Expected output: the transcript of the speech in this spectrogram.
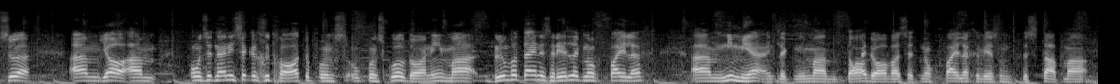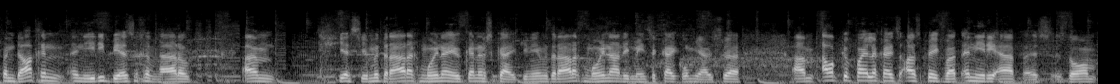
So, ehm um, ja, ehm um, ons het nou nie sulke goed gehad op ons op ons skool daar nie, maar Bloemfontein is redelik nog veilig. Ehm um, nie meer eintlik nie, maar daai dae was dit nog veilig geweest om te stap, maar vandag in in hierdie besige wêreld, ehm um, yes, jy moet regtig mooi na jou kinders kyk en jy moet regtig mooi na die mense kyk om jou. So, ehm um, elke veiligheidsaspek wat in hierdie app is, is daar om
